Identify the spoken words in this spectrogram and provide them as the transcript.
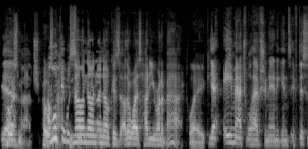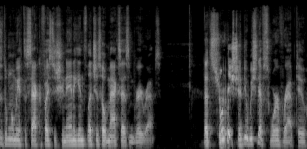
Yeah. post match. Post okay with no, no, no, no. Because otherwise, how do you run it back? Like, Yeah, a match will have shenanigans. If this is the one we have to sacrifice to shenanigans, let's just hope Max has some great raps. that's You know true. what they should do? We should have Swerve rap too.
